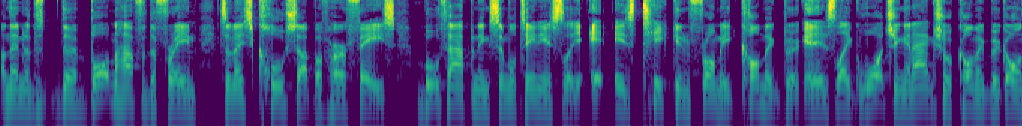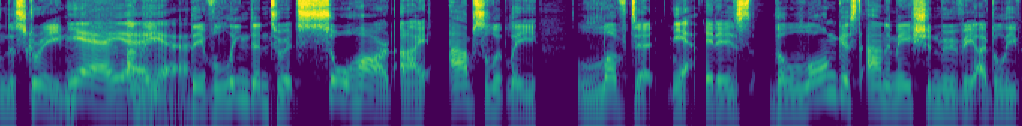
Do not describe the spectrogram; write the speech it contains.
and then the, the bottom half of the frame, it's a nice close up of her face, both happening simultaneously. It is taken from a comic book. It is like watching an actual comic book on the screen. Yeah, yeah, and they, yeah. They've leaned into it so hard, and I absolutely loved it. Yeah. It is the longest animation movie I believe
